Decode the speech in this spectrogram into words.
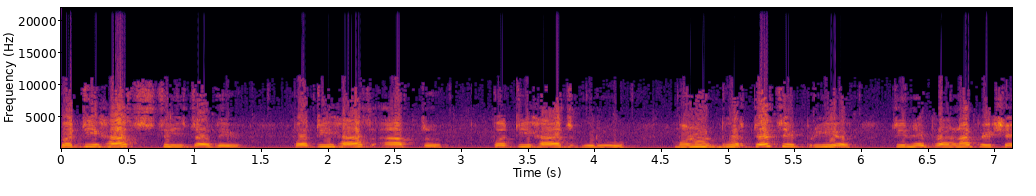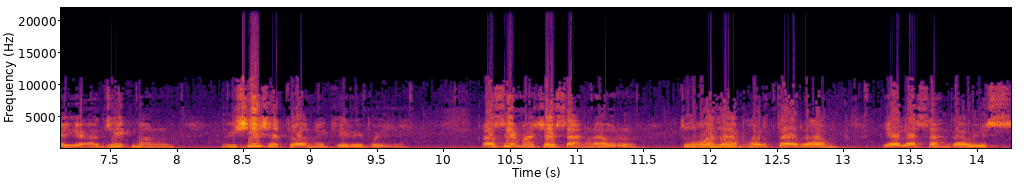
पती हाच स्त्रीचा देव पती हाच आप्त पती हाच गुरु. म्हणून भरत्याचे प्रिय तिने प्राणापेक्षाही अधिक मानून विशेषत्वाने केले पाहिजे. असे माझ्या सांगण्यावरून तू माझा भरता राम याला सांगावेस.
